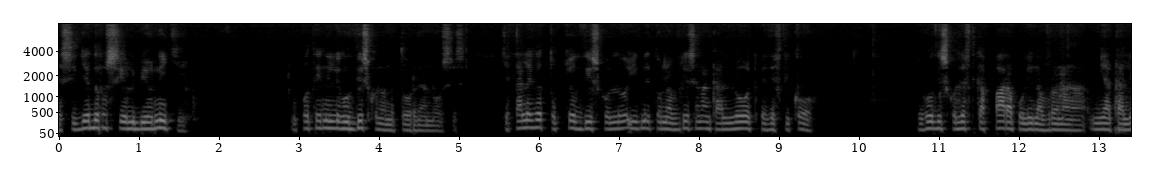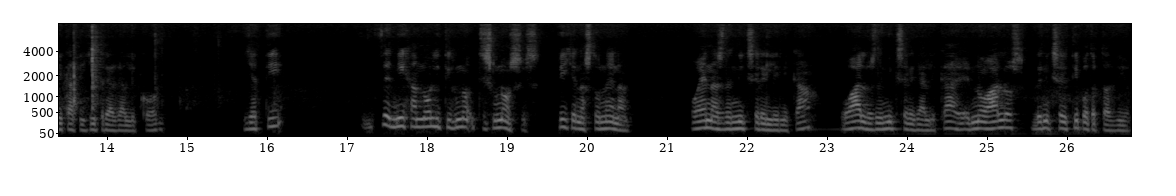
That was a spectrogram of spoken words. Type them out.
συγκέντρωση Ολυμπιονίκη. Οπότε είναι λίγο δύσκολο να το οργανώσεις. Και θα έλεγα το πιο δύσκολο είναι το να βρεις έναν καλό εκπαιδευτικό. Εγώ δυσκολεύτηκα πάρα πολύ να βρω μια καλή καθηγήτρια γαλλικών, γιατί δεν είχαν όλοι τη γνω, τις γνώσεις. Πήγαινα στον έναν. Ο ένας δεν ήξερε ελληνικά, ο άλλος δεν ήξερε γαλλικά, ενώ ο άλλος δεν ήξερε τίποτα από τα δύο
